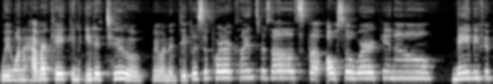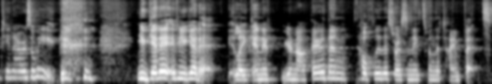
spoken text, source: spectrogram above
We want to have our cake and eat it too. We want to deeply support our clients' results, but also work, you know, maybe 15 hours a week. you get it if you get it. Like, and if you're not there, then hopefully this resonates when the time fits.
